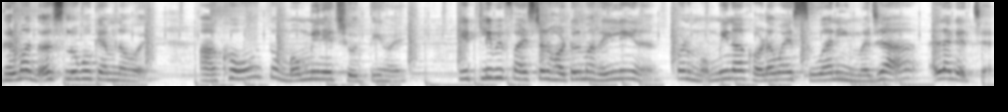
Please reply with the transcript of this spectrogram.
ઘરમાં દસ લોકો કેમ ન હોય? આંખો તો મમ્મીને જ શોધતી હોય. કેટલી બી ફાઇવ સ્ટાર હોટલમાં રહી લઈએ ને, પણ મમ્મીના ખોડામાં સુવાની મજા અલગ જ છે.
